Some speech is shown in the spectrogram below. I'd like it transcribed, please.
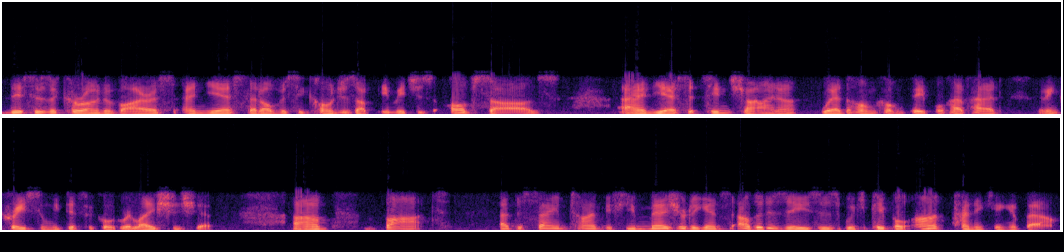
this is a coronavirus, and yes, that obviously conjures up images of SARS. And yes, it's in China, where the Hong Kong people have had an increasingly difficult relationship. Um, but at the same time, if you measure it against other diseases which people aren't panicking about,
